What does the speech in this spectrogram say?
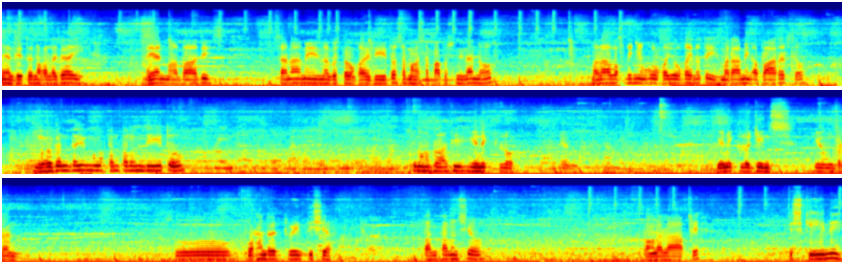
Ayan, dito nakalagay. Ayan mga body. Sana may nagustuhan kayo dito sa mga sapatos nila, no? Malawak din yung ukay-ukay na to eh. Maraming apparels, oh. Magaganda yung mga pantalon dito. oh. Mga body, Uniqlo. Ayan, oh. Uniqlo jeans, yung brand. So, 420 siya. Pantalon siya, oh. Pang lalaki. Skinny.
